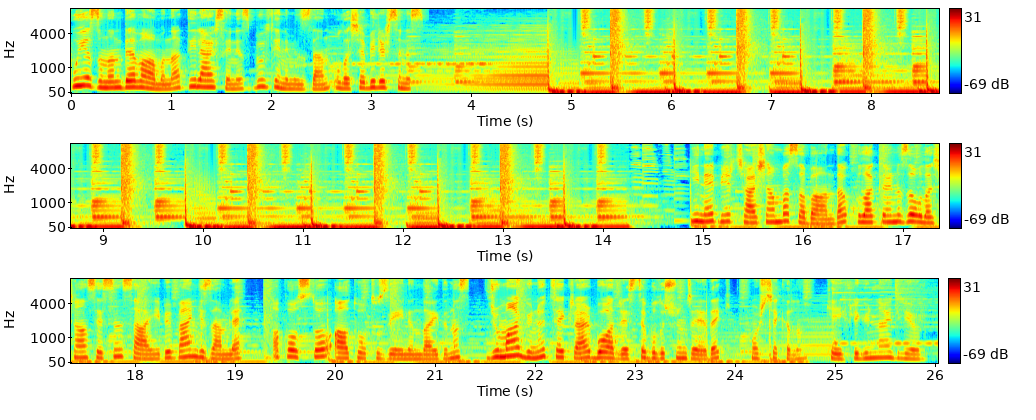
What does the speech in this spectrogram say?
Bu yazının devamına dilerseniz bültenimizden ulaşabilirsiniz. Yine bir çarşamba sabahında kulaklarınıza ulaşan sesin sahibi ben Gizem'le Aposto 6.30 yayınındaydınız. Cuma günü tekrar bu adreste buluşuncaya dek hoşçakalın, keyifli günler diliyorum.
